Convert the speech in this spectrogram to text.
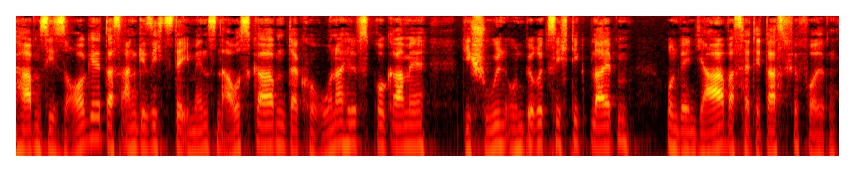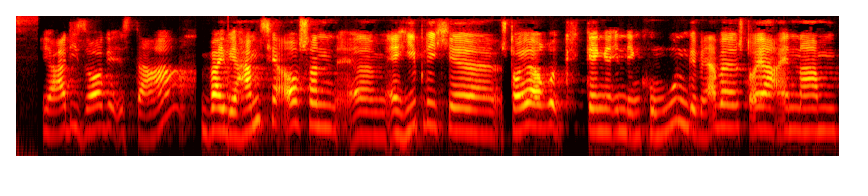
Haben Sie Sorge, dass angesichts der immensen Ausgaben der Corona-Hilfsprogramme die Schulen unberücksichtigt bleiben? Und wenn ja, was hätte das für Folgen? Ja, die Sorge ist da, weil wir haben es ja auch schon ähm, erhebliche Steuerrückgänge in den Kommunen, Gewerbesteuereinnahmen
